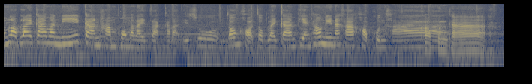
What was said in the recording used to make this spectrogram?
สำหรับรายการวันนี้การทำพวงมาลัยจากกระดาษทิชชู่ต้องขอจบรายการเพียงเท่านี้นะคะ ขอบคุณค่ะ ขอบคุณค่ะ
